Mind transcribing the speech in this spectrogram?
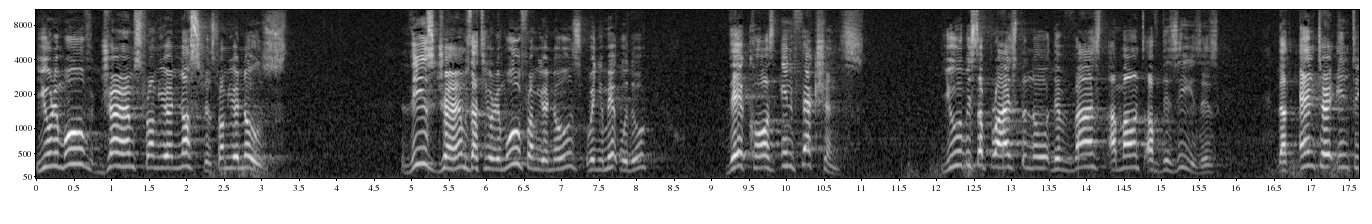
You remove germs from your nostrils, from your nose. These germs that you remove from your nose when you make wudu, they cause infections. You will be surprised to know the vast amount of diseases that enter into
